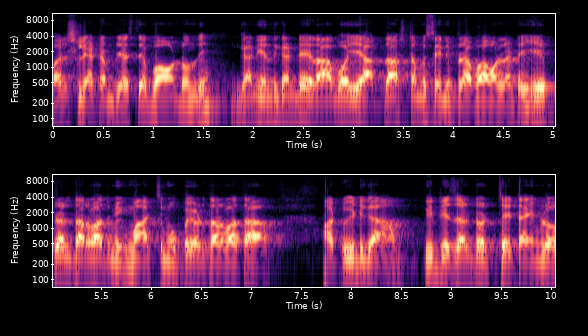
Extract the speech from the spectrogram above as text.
పరీక్షలు అటెంప్ట్ చేస్తే బాగుంటుంది. కానీ ఎందుకంటే రాబోయే అర్ధాష్టమ శని ప్రభావం అంటే ఏప్రిల్ తర్వాత మీకు మార్చి ముప్పై ఏడు తర్వాత అటు ఇటుగా ఈ రిజల్ట్ వచ్చే టైంలో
